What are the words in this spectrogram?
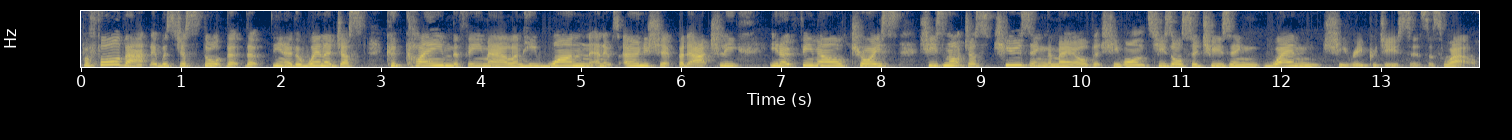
before that, it was just thought that that you know the winner just could claim the female, and he won, and it was ownership. But actually, you know, female choice, she's not just choosing the male that she wants; she's also choosing when she reproduces as well.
